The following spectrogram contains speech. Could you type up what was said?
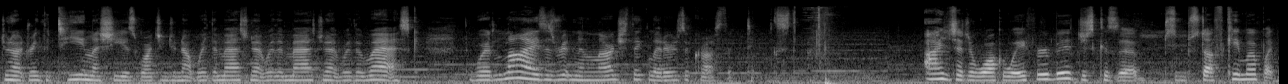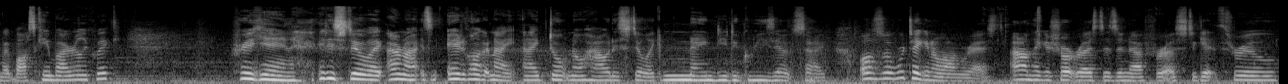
Do not drink the tea unless she is watching. Do not wear the mask. Do not wear the mask. Do not wear the mask. The word lies is written in large, thick letters across the text. I just had to walk away for a bit just because uh, some stuff came up. Like my boss came by really quick. Freaking, it is still like, I don't know, it's 8 o'clock at night, and I don't know how it is still like 90 degrees outside. Also, we're taking a long rest. I don't think a short rest is enough for us to get through.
